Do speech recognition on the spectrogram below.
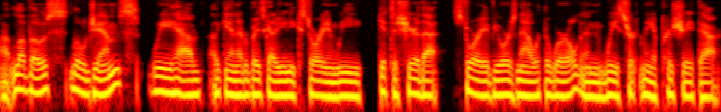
Uh, love those little gems. We have, again, everybody's got a unique story and we get to share that story of yours now with the world. And we certainly appreciate that.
